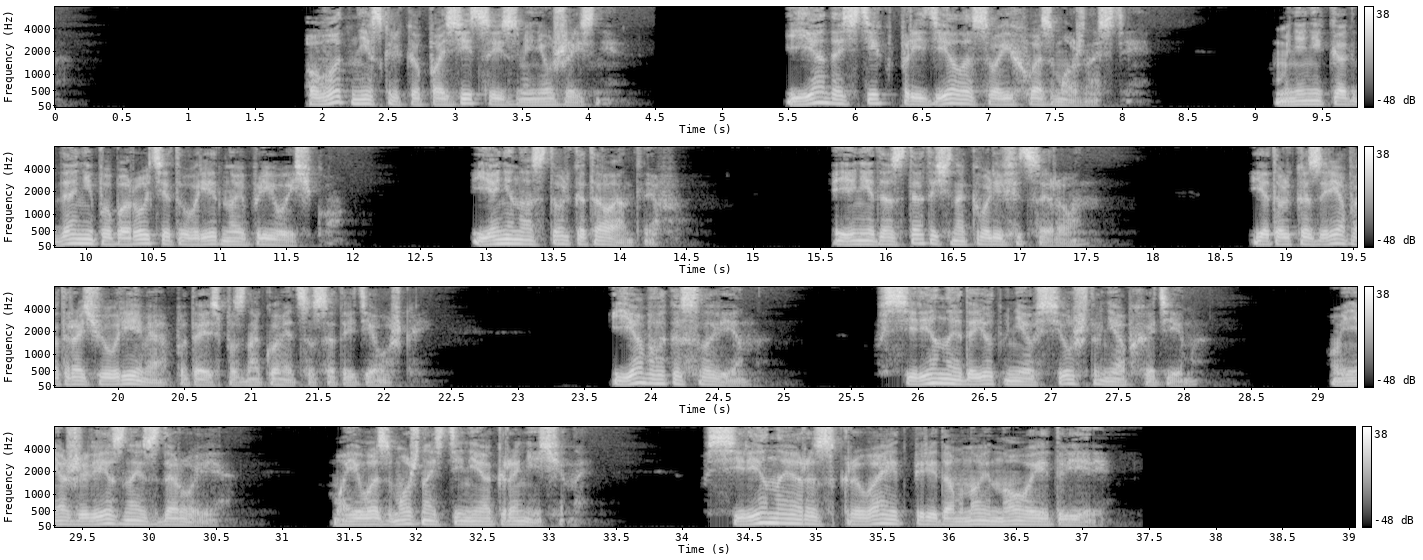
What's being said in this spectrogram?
Вот несколько позиций из меню жизни. Я достиг предела своих возможностей. Мне никогда не побороть эту вредную привычку. Я не настолько талантлив. Я недостаточно квалифицирован. Я только зря потрачу время, пытаясь познакомиться с этой девушкой. Я благословен. Вселенная дает мне все, что необходимо. У меня железное здоровье. Мои возможности не ограничены. Вселенная раскрывает передо мной новые двери.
